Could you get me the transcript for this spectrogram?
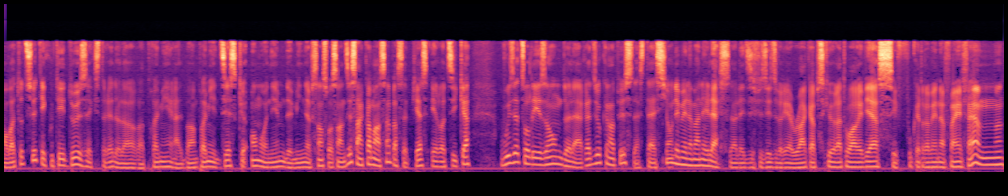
On va tout de suite écouter deux extraits de leur premier album, premier disque homonyme de 1970, en commençant par cette pièce Erotica. Vous êtes sur les ondes de la Radio Campus, la station des Mélomanes et la seule du vrai rock obscur à Trois-Rivières. C'est Fou 89 FM.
